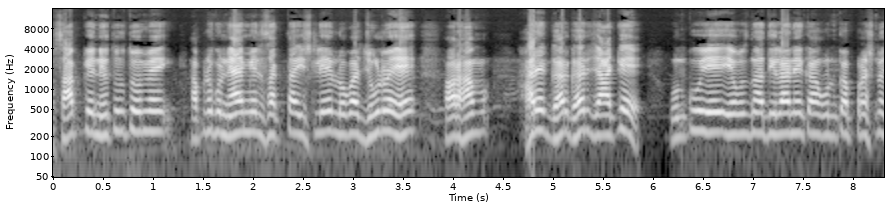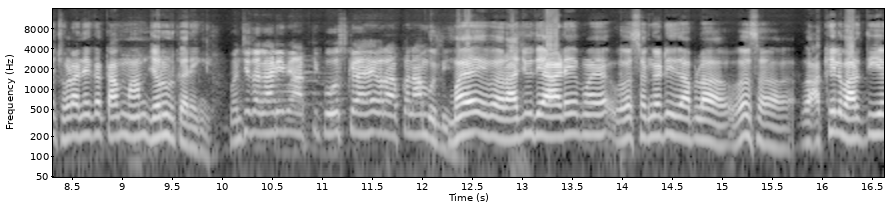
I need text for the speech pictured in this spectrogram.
साहब के नेतृत्व में अपने को न्याय मिल सकता है इसलिए लोग जुड़ रहे हैं और हम हर एक घर घर जाके उनको ये योजना दिलाने का उनका प्रश्न छुड़ाने का काम हम ज़रूर करेंगे। वंचित अघाड़ी में आपकी पोस्ट क्या है और आपका नाम बोलिए मैं राजू दिहाड़े मैं वह संगठित अपना अखिल भारतीय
